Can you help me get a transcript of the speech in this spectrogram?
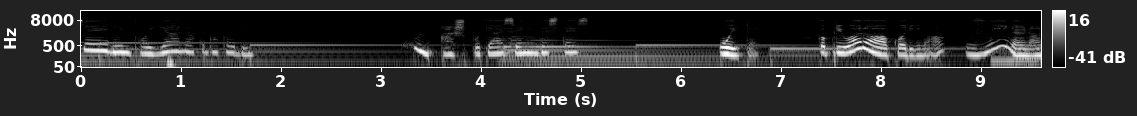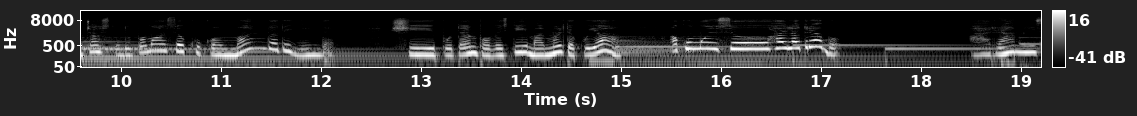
cei din Poiana cu păpădii. Cum aș putea să investesc? Uite, căprioara Corina vine în această dupămasă cu comanda de ghinde și putem povesti mai multe cu ea. Acum însă, hai la treabă! Aramis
